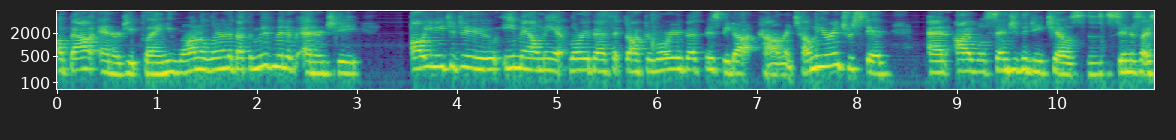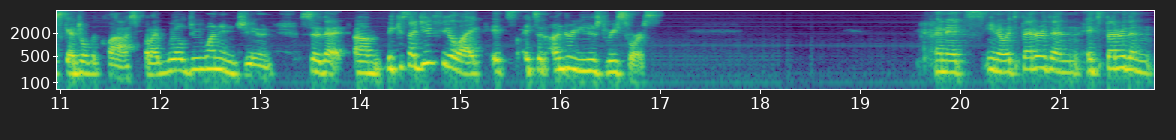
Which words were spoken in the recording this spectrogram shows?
about energy play and you want to learn about the movement of energy, all you need to do, email me at loribeth at drloribethbisbee.com and tell me you're interested. And I will send you the details as soon as I schedule the class. But I will do one in June so that um, because I do feel like it's it's an underused resource, and it's you know it's better than it's better than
